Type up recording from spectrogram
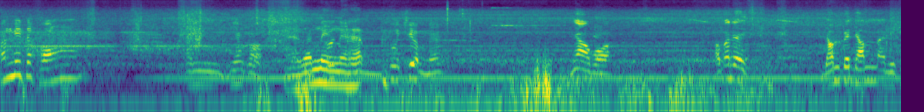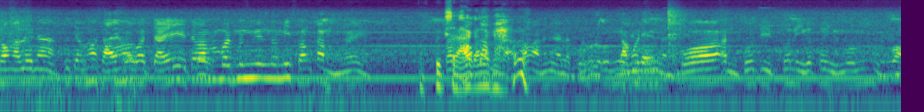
มันมีแต่ของอันยังก่อนอ่าแป๊บนึงนะครับตัวเชื่อมนะยาบ่เอามาเลยดำเป็นดำอันนี้ทองอันเลยนะคือจังเฮาสายเข้าใจแต่ว่ามันมันมีสองกำไง ปรึกษากันแล้วครับทองอันนี้แหละดำบ่แดงนั่นบ่อันตัวที่ตัวนี้ก็ตัวนี้มันมีบ่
